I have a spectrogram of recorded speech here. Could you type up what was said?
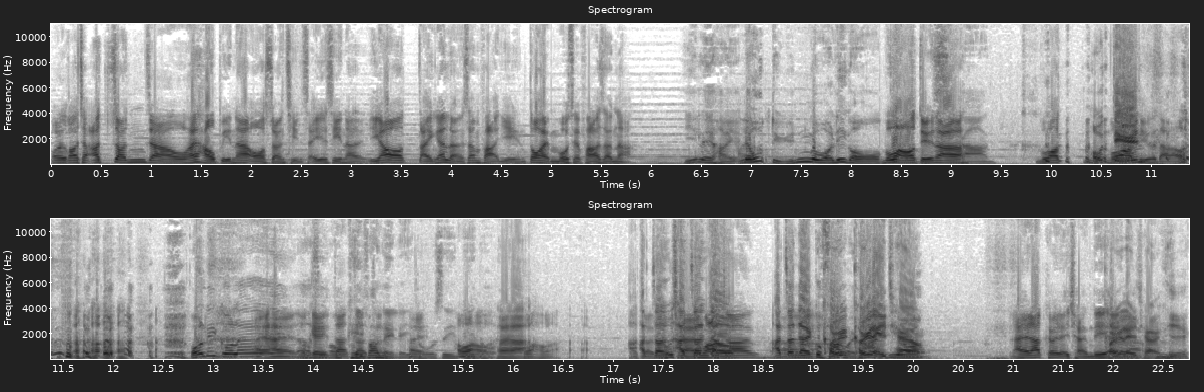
我哋改策，阿俊就喺後邊啦，我上前死咗先啦。而家我突然間良心發現，都係唔好食花生啊！咦，你係你好短嘅喎呢個，唔冇話我短啊冇 話好冇話短大佬。我呢個咧係係，OK，得我企翻嚟你度先。好啊好係啊好啊好啊。阿俊俊阿珍就阿珍就啊距距個範圍大離長，係啦，距離長啲，距離係啦長啲，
